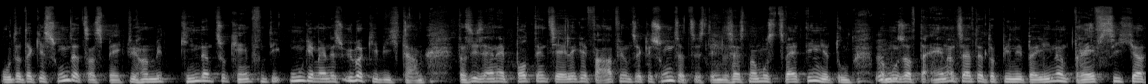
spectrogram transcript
Oder der Gesundheitsaspekt. Wir haben mit Kindern zu kämpfen, die ungemeines Übergewicht haben. Das ist eine potenzielle Gefahr für unser Gesundheitssystem. Das heißt, man muss zwei Dinge tun. Man muss auf der einen Seite, da bin ich bei Ihnen, treffsicher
